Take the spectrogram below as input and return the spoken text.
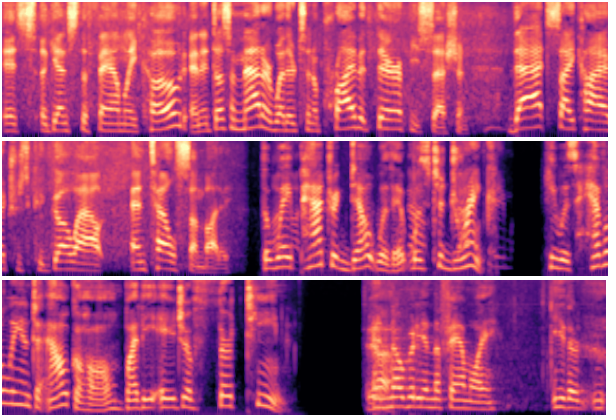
it's against the family code, and it doesn't matter whether it's in a private therapy session. That psychiatrist could go out and tell somebody. The way Patrick dealt with it was to drink. He was heavily into alcohol by the age of 13. Yeah. And nobody in the family either n-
